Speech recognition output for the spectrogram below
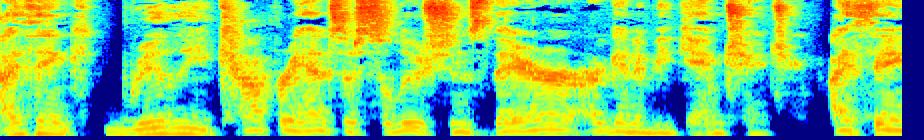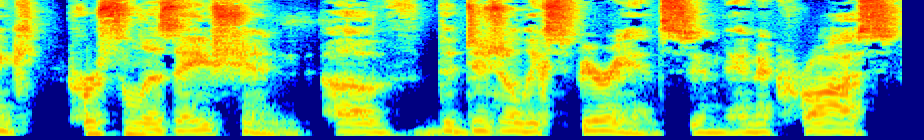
I think really comprehensive solutions there are going to be game changing. I think personalization of the digital experience and, and across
